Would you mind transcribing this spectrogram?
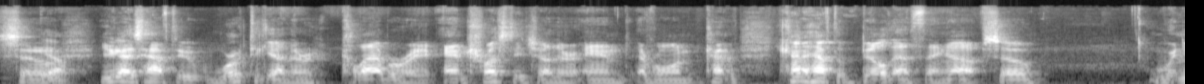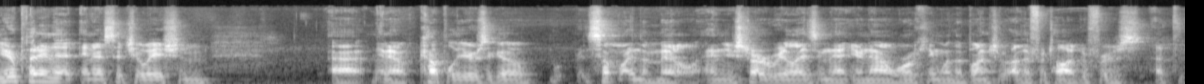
So Yeah. you guys have to work together, collaborate, and trust each other, and everyone kind of you kind of have to build that thing up. So when you're put in a in a situation, uh, you know, a couple years ago, somewhere in the middle, and you start realizing that you're now working with a bunch of other photographers at the,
